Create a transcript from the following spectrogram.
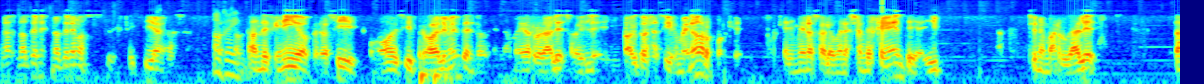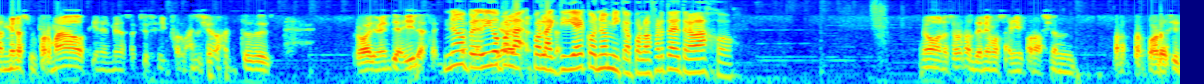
No, no, tenemos efectivas tan, definido, pero sí, como decir, probablemente en los, medios rurales hoy el impacto haya sido menor, porque, porque hay menos aglomeración de gente y ahí las funciones más rurales están menos informados, tienen menos acceso a la información. Entonces, probablemente ahí las No, pero digo por la, por la actividad económica, por la oferta de trabajo. No, nosotros no tenemos ahí información para, poder decir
